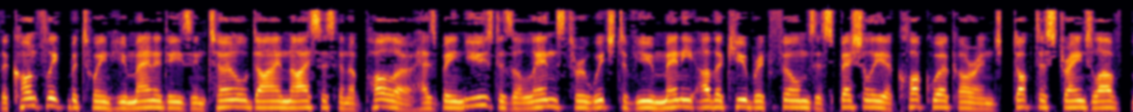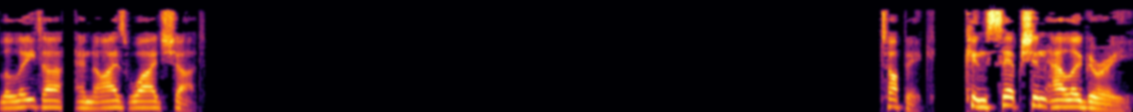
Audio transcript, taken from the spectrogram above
The conflict between humanity's internal Dionysus and Apollo has been used as a lens through which to view many other Kubrick films, especially A Clockwork Orange, Doctor Strangelove, Lolita, and Eyes Wide Shut. Topic: Conception allegory.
